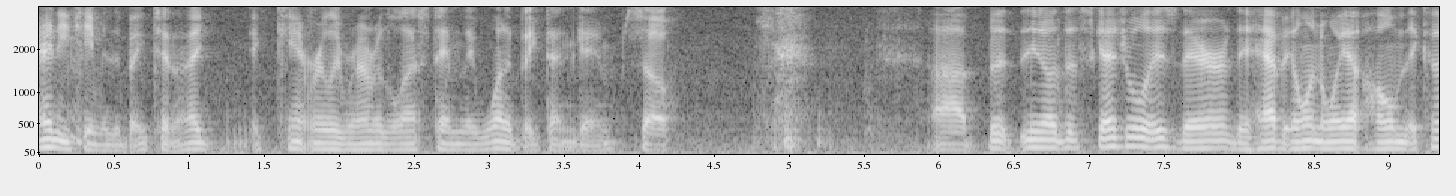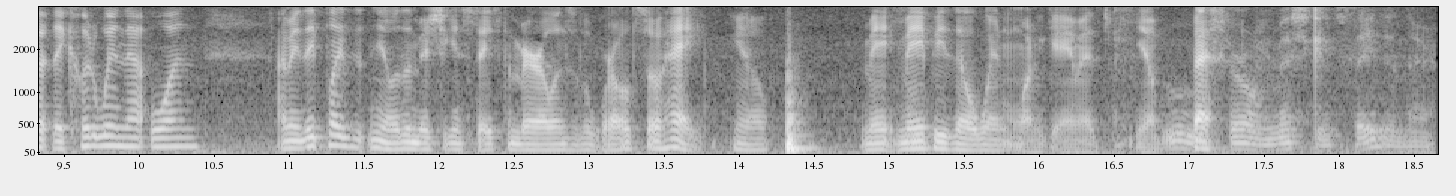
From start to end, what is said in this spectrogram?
any team in the Big Ten. I, I can't really remember the last time they won a Big Ten game. So. Uh, but you know the schedule is there. They have Illinois at home. They could they could win that one. I mean they played you know the Michigan States, the Marylands of the world. So hey, you know may, maybe they'll win one game. At you know Ooh, best. throwing Michigan State in there.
